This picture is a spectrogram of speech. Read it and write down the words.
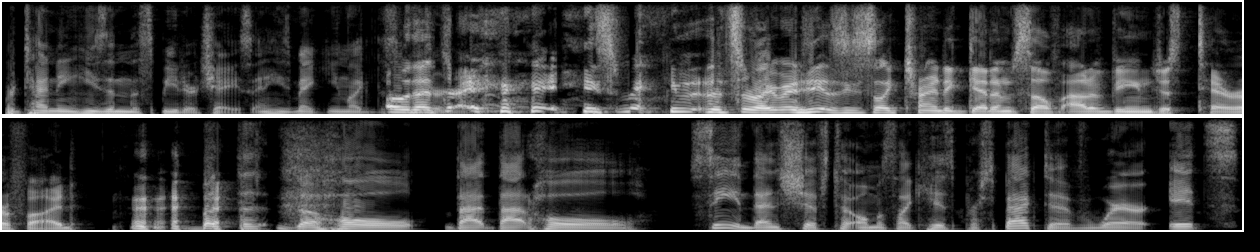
pretending he's in the speeder chase and he's making like the Oh, that's right. he's making, that's right. He's, he's like trying to get himself out of being just terrified. but the the whole that that whole scene then shifts to almost like his perspective where it's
